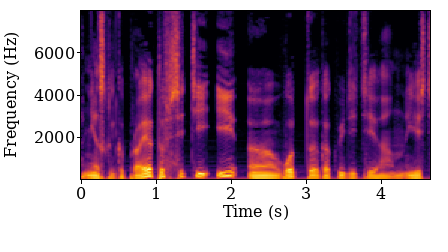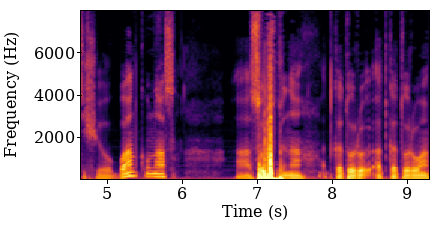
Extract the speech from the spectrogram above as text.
несколько проектов в сети. И э, вот, э, как видите, есть еще банк у нас, а, собственно, от которого, от которого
